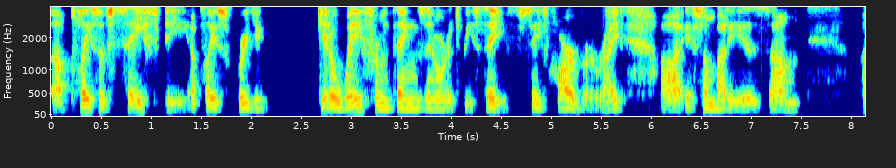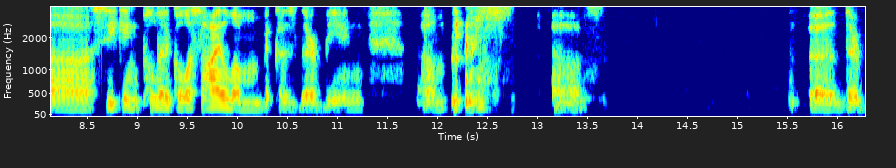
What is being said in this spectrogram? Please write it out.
a place of safety, a place where you get away from things in order to be safe, safe harbor, right? Uh, if somebody is um, uh, seeking political asylum because they're being um, uh, they're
